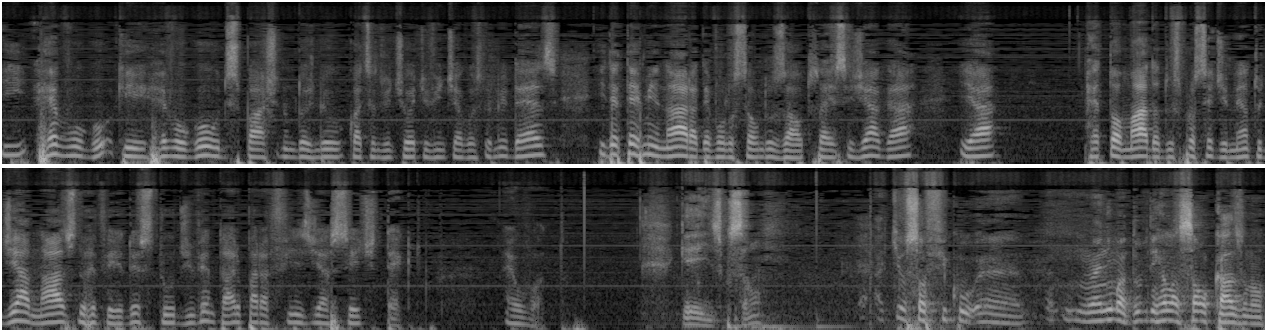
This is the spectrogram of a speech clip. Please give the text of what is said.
e revogou, que revogou o despacho número 2428 de 20 de agosto de 2010 e determinar a devolução dos autos à SGH e a retomada dos procedimentos de análise do referido estudo de inventário para fins de aceite técnico. É o voto. Que em discussão? Aqui eu só fico, é, não é nenhuma dúvida em relação ao caso, não.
